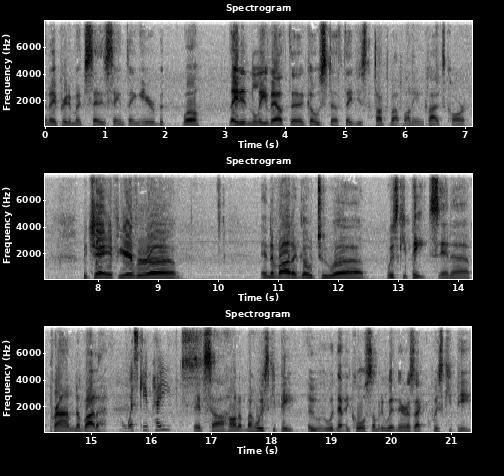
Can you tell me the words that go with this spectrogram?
And they pretty much say the same thing here, but, well, they didn't leave out the ghost stuff. They just talked about Bonnie and Clyde's car. But, yeah, if you're ever uh, in Nevada, go to uh, Whiskey Pete's in uh, Primm, Nevada. Whiskey Pates. It's uh, haunted by Whiskey Pete. Ooh, wouldn't that be cool if somebody went in there and was like, Whiskey Pete,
